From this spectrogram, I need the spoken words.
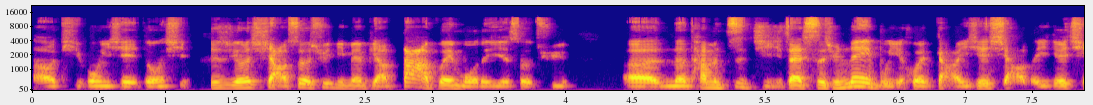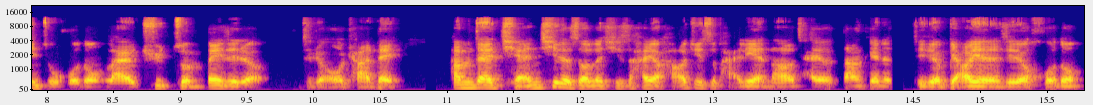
然后提供一些东西。就是有小社区里面比较大规模的一些社区，呃，那他们自己在社区内部也会搞一些小的一些庆祝活动，来去准备这个这个 Ultra Day。他们在前期的时候呢，其实还有好几次排练，然后才有当天的这个表演的这个活动。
